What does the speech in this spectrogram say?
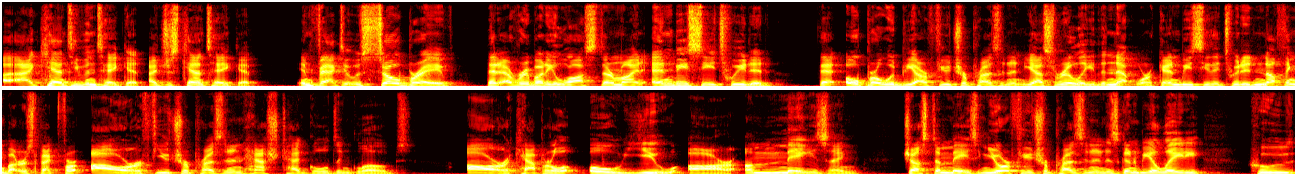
I can't even take it. I just can't take it. In fact, it was so brave that everybody lost their mind. NBC tweeted that Oprah would be our future president. Yes, really, the network, NBC, they tweeted nothing but respect for our future president, hashtag Golden Globes. R, capital O U R. Amazing. Just amazing. Your future president is going to be a lady who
